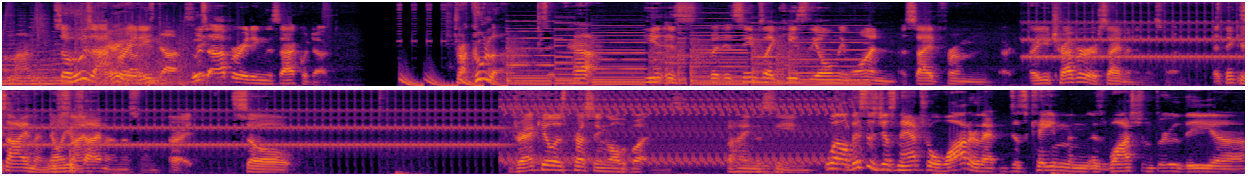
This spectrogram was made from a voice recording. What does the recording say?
Come on. So who's There you go, operating? done. Who's operating this aqueduct? Dracula. Yeah. He is, but it seems like he's the only one aside from. Are you Trevor or Simon in this one? I think you're Simon. No, you're you're Simon. Simon in this one. All right. So Dracula's pressing all the buttons behind the scene Well, this is just natural water that just came and is washing through the. uh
